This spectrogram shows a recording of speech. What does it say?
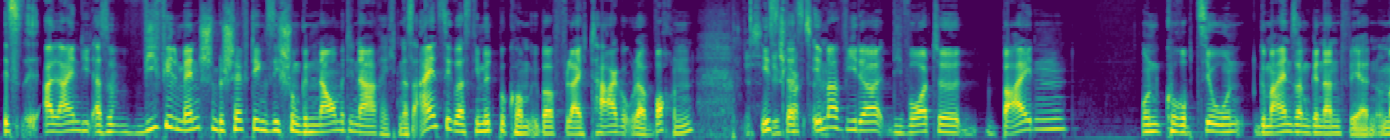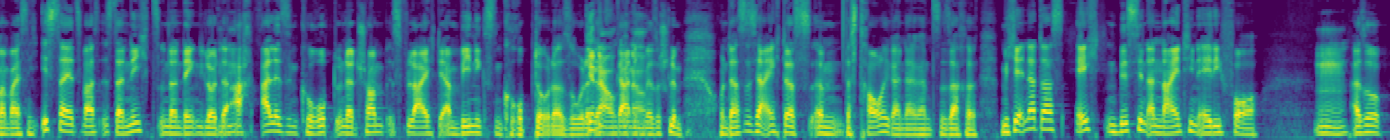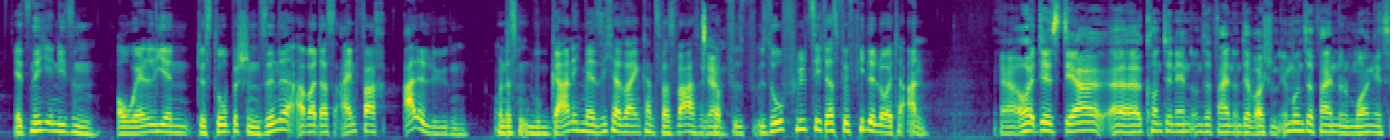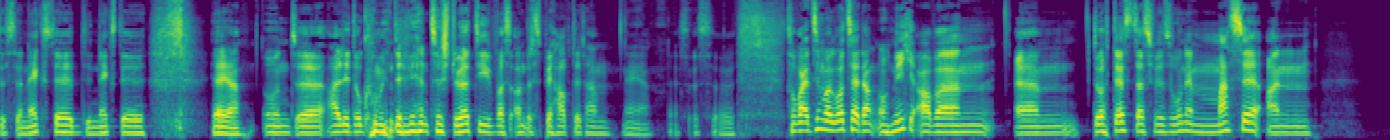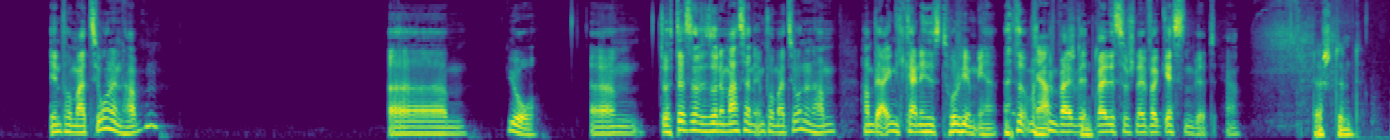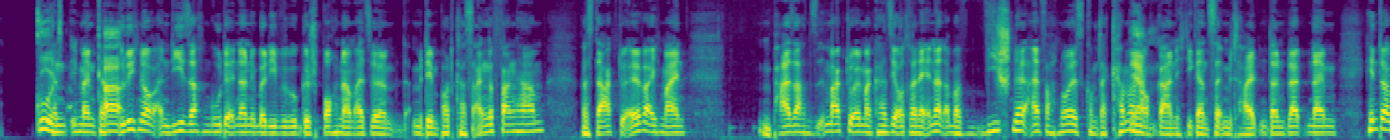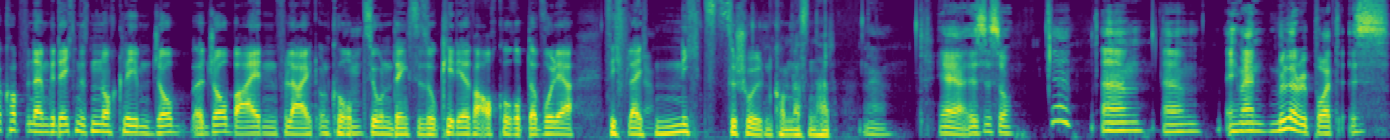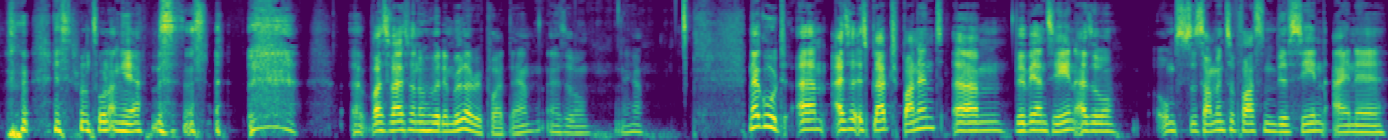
ist allein die, also wie viele Menschen beschäftigen sich schon genau mit den Nachrichten? Das Einzige, was die mitbekommen über vielleicht Tage oder Wochen, ist, ist dass immer wieder die Worte Biden und Korruption gemeinsam genannt werden. Und man weiß nicht, ist da jetzt was, ist da nichts? Und dann denken die Leute, mhm. ach, alle sind korrupt und der Trump ist vielleicht der am wenigsten korrupte oder so. Oder genau, das ist gar genau. nicht mehr so schlimm. Und das ist ja eigentlich das, ähm, das Traurige an der ganzen Sache. Mich erinnert das echt ein bisschen an 1984 Mhm. Also jetzt nicht in diesem Orwellian dystopischen Sinne, aber dass einfach alle lügen und dass du gar nicht mehr sicher sein kannst, was war es. Ja. Ich glaube, so fühlt sich das für viele Leute an. Ja, heute ist der äh, Kontinent unser Feind und der war schon immer unser Feind und morgen ist es der nächste, die nächste, ja, ja. Und äh, alle Dokumente werden zerstört, die was anderes behauptet haben. Naja, das ist äh, soweit sind wir Gott sei Dank noch nicht, aber ähm, durch das, dass wir so eine Masse an Informationen haben. Ähm, jo. Ähm, durch das, dass wir so eine Masse an Informationen haben, haben wir eigentlich keine Historie mehr. Also, ja, weil, stimmt. weil es so schnell vergessen wird, ja. Das stimmt. Gut. Kann, ich meine, kannst ah, du dich noch an die Sachen gut erinnern, über die wir gesprochen haben, als wir mit dem Podcast angefangen haben? Was da aktuell war? Ich meine, ein paar Sachen sind immer aktuell, man kann sich auch dran erinnern, aber wie schnell einfach Neues kommt, da kann man ja. auch gar nicht die ganze Zeit mithalten. Dann bleibt in deinem Hinterkopf, in deinem Gedächtnis nur noch kleben Joe, äh, Joe Biden vielleicht und Korruption mhm. und denkst dir so, okay, der war auch korrupt, obwohl er sich vielleicht ja. nichts zu Schulden kommen lassen hat. Ja, ja, ja das ist so. Ja, ähm, ähm, ich meine, Müller Report ist, ist schon so lange her. Was weiß man noch über den Müller Report? Ja, also ja, na gut, ähm, also es bleibt spannend. Ähm, wir werden sehen, also um es zusammenzufassen, wir sehen eine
